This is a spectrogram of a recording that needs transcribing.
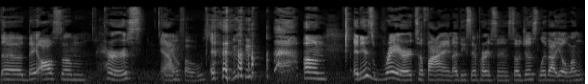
The they all some hers. Yeah. Foes. um, it is rare to find a decent person, so just live out your long,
